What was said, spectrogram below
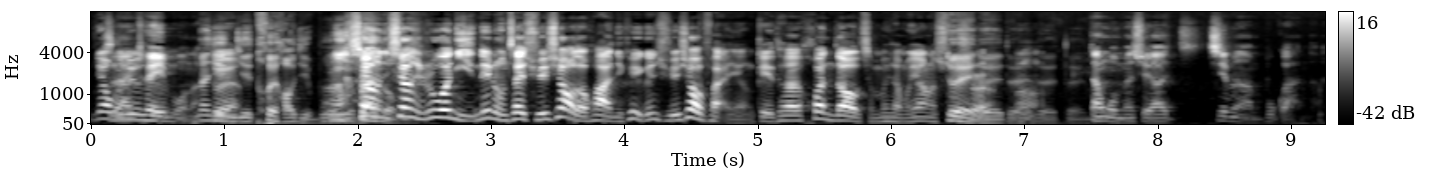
要不就退一步呢那你你退好几步。你像像如果你那种在学校的话，你可以跟学校反映，给他换到什么什么样的宿舍。对对对啊对对。但我们学校基本上不管的。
